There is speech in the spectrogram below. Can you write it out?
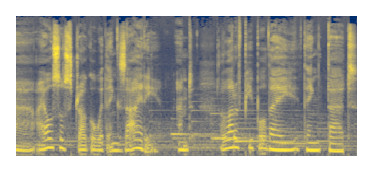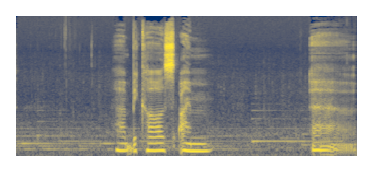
Uh, I also struggle with anxiety and a lot of people they think that uh, because I'm uh,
